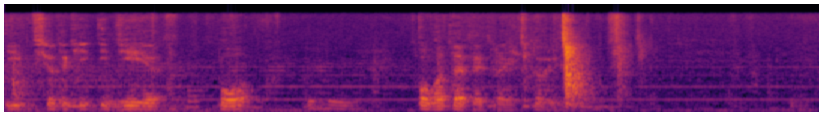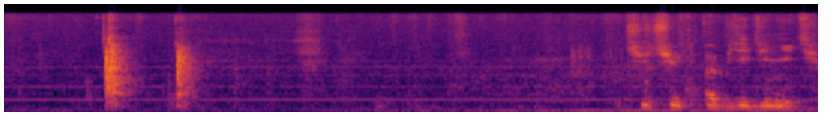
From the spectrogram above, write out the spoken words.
И все-таки идея по, по вот этой траектории. Чуть-чуть объединить.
